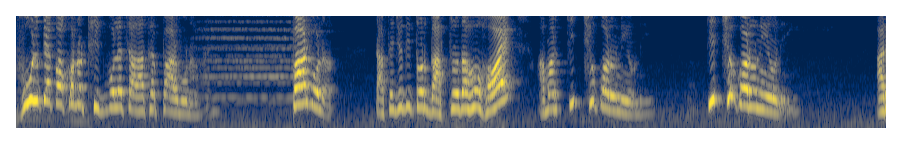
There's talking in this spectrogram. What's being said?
ভুলকে কখনো ঠিক বলে চালাতে পারব না ভাই। পারব না। তাতে যদি তোর গাত্রদাহ হয়, আমার কিচ্ছু করণীয় নেই। কিচ্ছু করণীয় নেই। আর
